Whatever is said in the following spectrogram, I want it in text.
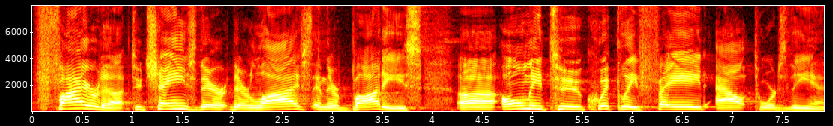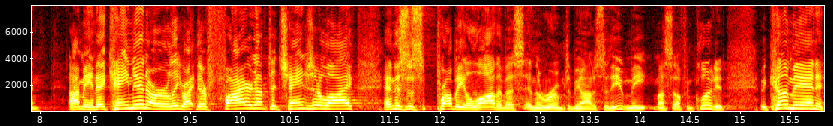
fired up to change their, their lives and their bodies, uh, only to quickly fade out towards the end. I mean, they came in early, right? They're fired up to change their life. And this is probably a lot of us in the room, to be honest with you, me, myself included. We come in,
